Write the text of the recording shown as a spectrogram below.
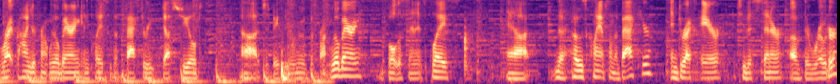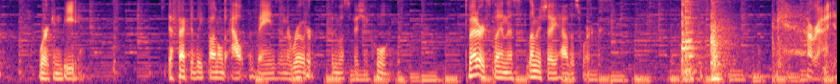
right behind your front wheel bearing in place of the factory dust shield. Uh, just basically remove the front wheel bearing, bolt this in its place. Uh, the hose clamps on the back here and directs air to the center of the rotor where it can be effectively funneled out the vanes in the rotor for the most efficient cooling. To better explain this, let me show you how this works. All right.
